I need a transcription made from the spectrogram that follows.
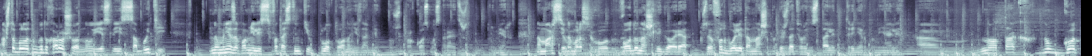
А что было в этом году хорошего? Ну, если из событий, ну, мне запомнились фотоснимки Плутона, не знаю, мне потому что про космос нравится, что, например. На Марсе, На Марсе воду. да. воду нашли, говорят. Что в футболе там наши побеждать вроде стали, там тренера поменяли. Но так, ну, год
